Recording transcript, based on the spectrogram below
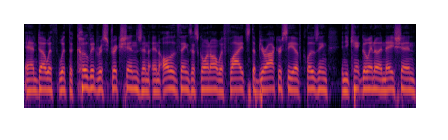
And uh, with, with the COVID restrictions and, and all of the things that's going on with flights, the bureaucracy of closing and you can't go into a nation,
